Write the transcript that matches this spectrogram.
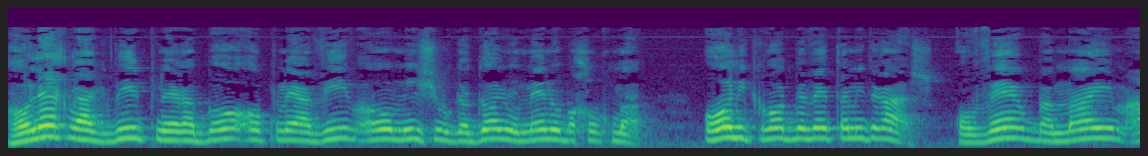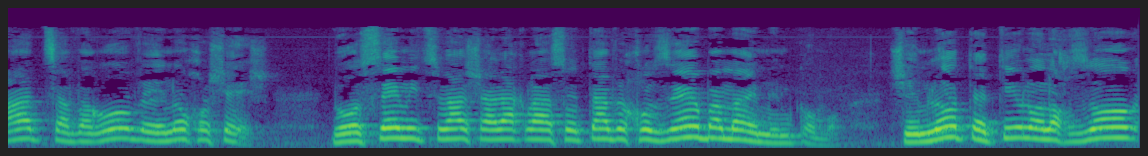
ההולך להגביל פני רבו או פני אביו או מישהו גדול ממנו בחוכמה, או לקרות בבית המדרש, עובר במים עד צווארו ואינו חושש, ועושה מצווה שהלך לעשותה וחוזר במים למקומו, שאם לא תתיר לו לחזור,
